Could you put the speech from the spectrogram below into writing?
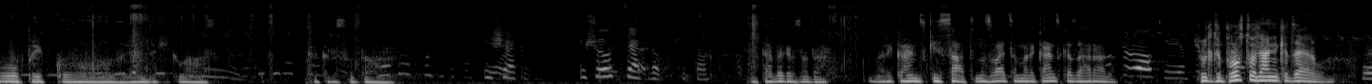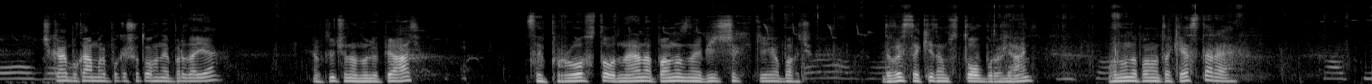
О, прикол, глянь, такий клас. Це красота. І ще. І ще ось ця крапчута. Тебе красота. Американський сад. Називається американська заграда. Юль, ти просто глянь, яке дерево. Чекай, бо камера поки що того не передає. Я включу на 0,5. Це просто одне, напевно, з найбільших, які я бачу. Дивись, який там стовбур, глянь. Воно, напевно, таке старе. Капець.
